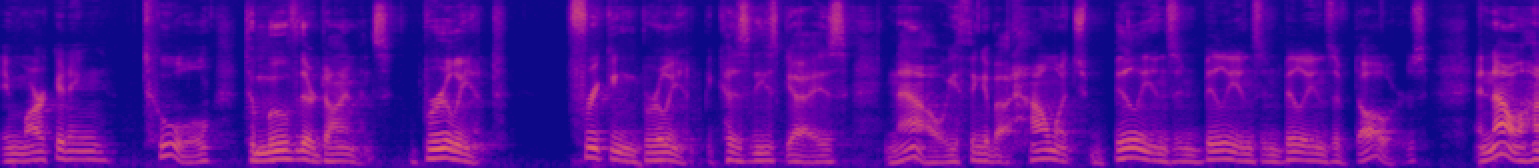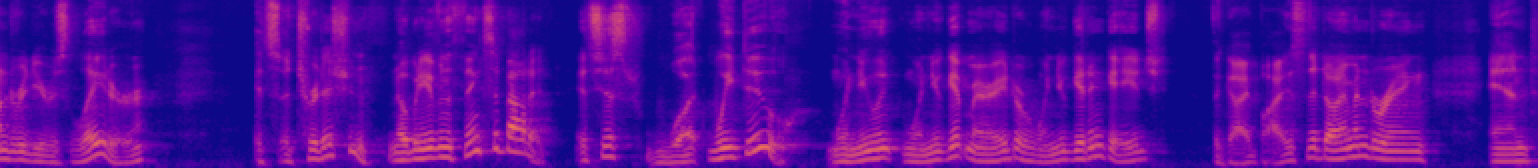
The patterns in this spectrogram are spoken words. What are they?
a marketing tool to move their diamonds. Brilliant, freaking brilliant, because these guys now, you think about how much billions and billions and billions of dollars, and now 100 years later, it's a tradition. Nobody even thinks about it. It's just what we do. When you when you get married or when you get engaged, the guy buys the diamond ring and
